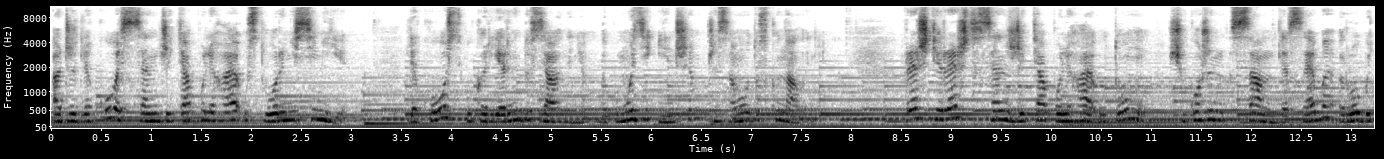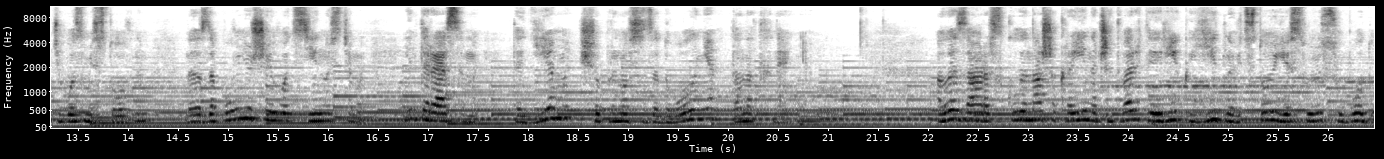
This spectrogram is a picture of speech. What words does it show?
Адже для когось сенс життя полягає у створенні сім'ї, для когось у кар'єрних досягненнях, допомозі іншим чи самовдосконаленні. Врешті-решт, сенс життя полягає у тому, що кожен сам для себе робить його змістовним, заповнюючи його цінностями, інтересами та діями, що приносять задоволення та натхнення. Але зараз, коли наша країна четвертий рік гідно відстоює свою свободу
